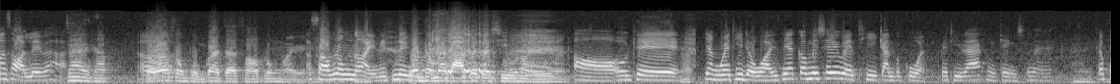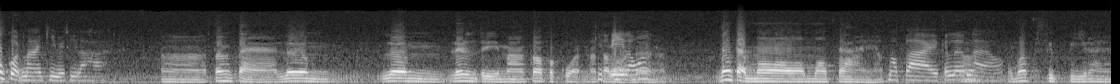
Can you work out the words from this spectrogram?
มาสอนเลยปะคะ ใช่ครับเออ แต่ว่าทรงผมก็อาจจะซอฟต์ลงหน่อยซอฟต์ลงหน่อยนิดนึงวันธรรมดาก็จะชิลหน่อยนะฮะอ๋อโอเคครับอย่างเวที The Voice เนี่ยก็ไม่ใช่เวทีการประกวดเวทีแรกของเก่งใช่ไหมใช่ครับก็ประกวดมากี่เวทีแล้วคะอ่าตั้งแต่เริ่มเริ่มเล่นดนตรีมาก็ประกวดมากี่ตลปีอดแล้วเลอะยครับตั้งแต่มมปลายครับมาปลายก็เริ่มแล้ว ผมว่าสิบปีได้น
